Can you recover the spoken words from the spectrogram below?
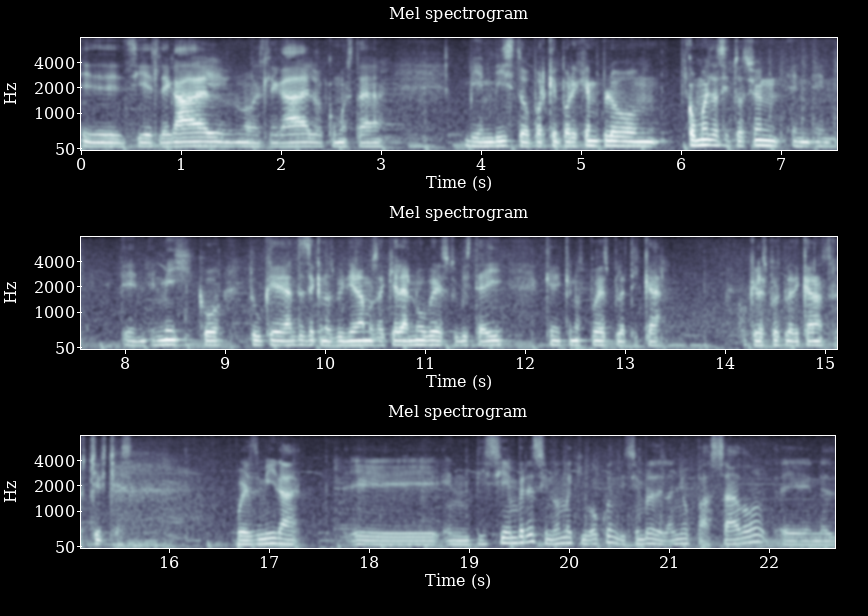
Eh, si es legal, no es legal, o cómo está bien visto. Porque, por ejemplo, ¿cómo es la situación en, en- en- en México? Tú que antes de que nos viniéramos aquí a la nube estuviste ahí, ¿qué, qué nos puedes platicar? ¿O qué les puedes platicar a nuestros chirches? Pues mira, eh, en diciembre, si no me equivoco, en diciembre del año pasado, en, el,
